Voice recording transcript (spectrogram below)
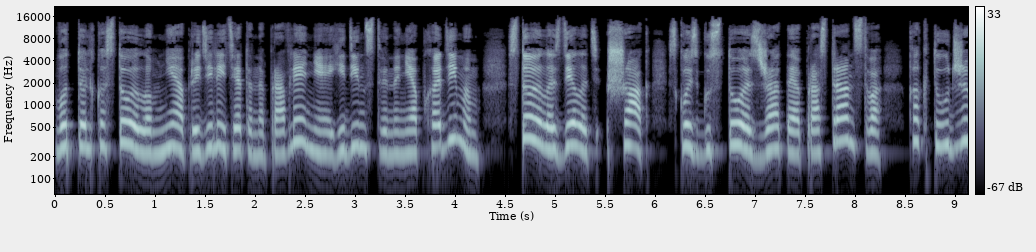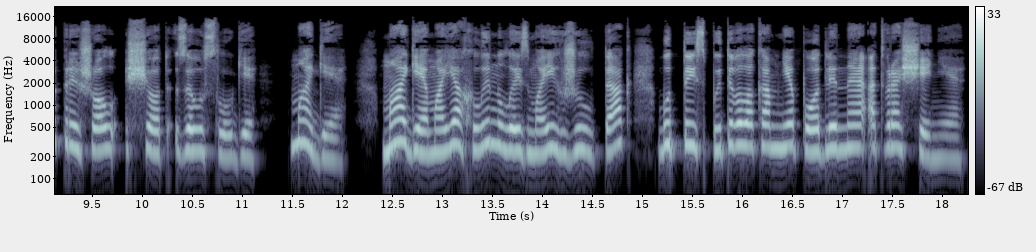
Вот только стоило мне определить это направление единственно необходимым, стоило сделать шаг сквозь густое сжатое пространство, как тут же пришел счет за услуги. Магия. Магия моя хлынула из моих жил так, будто испытывала ко мне подлинное отвращение.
